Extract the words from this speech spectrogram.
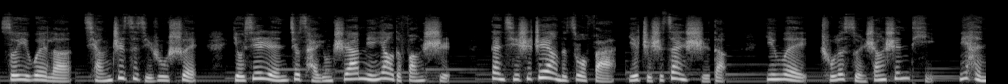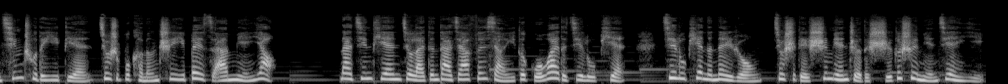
所以，为了强制自己入睡，有些人就采用吃安眠药的方式。但其实这样的做法也只是暂时的，因为除了损伤身体。你很清楚的一点就是不可能吃一辈子安眠药。那今天就来跟大家分享一个国外的纪录片，纪录片的内容就是给失眠者的十个睡眠建议。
